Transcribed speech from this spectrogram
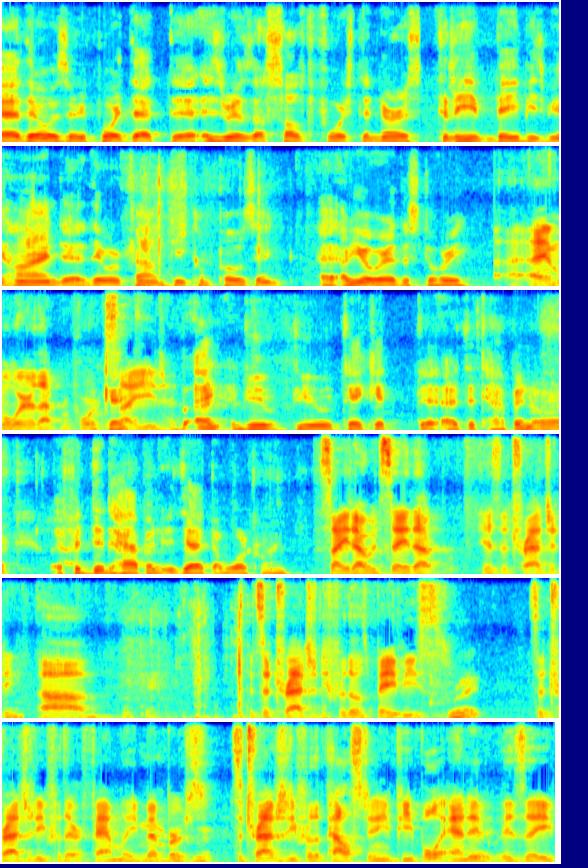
Uh, there was a report that uh, Israel's assault forced a nurse to leave babies behind. Uh, they were found decomposing. Uh, are you aware of the story? I am aware of that report, Okay. Saeed. And do you, do you take it uh, as it happened, or if it did happen, is that a war crime? Saeed, I would say that is a tragedy. Um, Okay, it's a tragedy for those babies. right. It's a tragedy for their family members. It's a tragedy for the Palestinian people, and it is a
